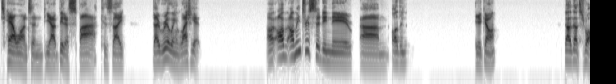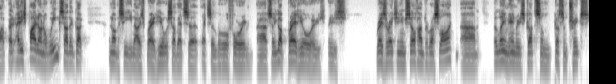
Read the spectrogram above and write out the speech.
talent and yeah, a bit of spark because they they really lack it. I, am I'm interested in their. Um, I think. Yeah, go on. No, that's right. And he's played on a wing, so they've got, and obviously he knows Brad Hill, so that's a that's a lure for him. Uh, so you got Brad Hill, who's, who's resurrecting himself under Ross Lyon. Um, but Liam Henry's got some got some tricks,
